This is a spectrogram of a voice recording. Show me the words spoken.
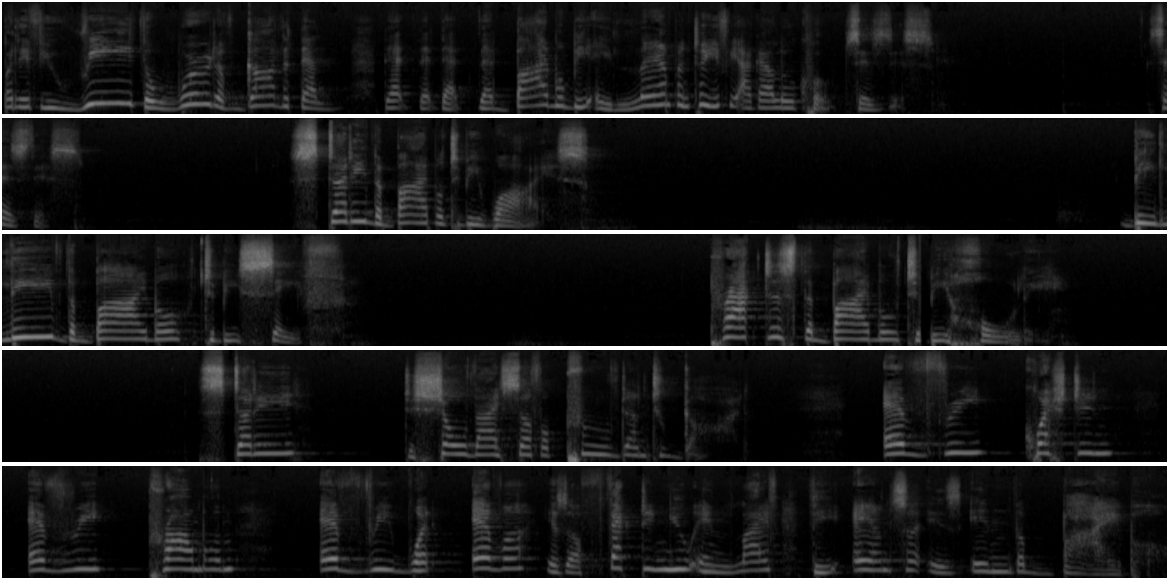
But if you read the word of God, that that, that, that, that, that Bible be a lamp unto your feet. I got a little quote. says this. says this. Study the Bible to be wise. Believe the Bible to be safe. Practice the Bible to be holy. Study to show thyself approved unto God. Every question, every problem, every whatever is affecting you in life, the answer is in the Bible.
